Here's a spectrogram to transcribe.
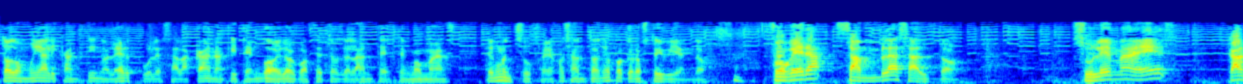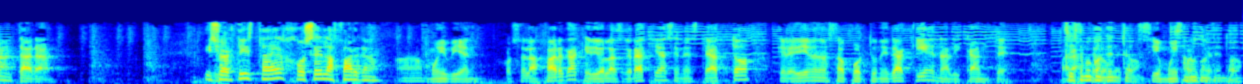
Todo muy alicantino, el Hércules, Alacán. Aquí tengo eh, los bocetos delante. Tengo más. Tengo enchufe, eh, José Antonio, porque lo estoy viendo. Foguera San Blas Alto. Su lema es Cántara. Y su artista es José Lafarga. Ah, muy bien. José Lafarga, que dio las gracias en este acto, que le dieron esta oportunidad aquí en Alicante. Sí, está muy contento. Sí, muy Está muy contento.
